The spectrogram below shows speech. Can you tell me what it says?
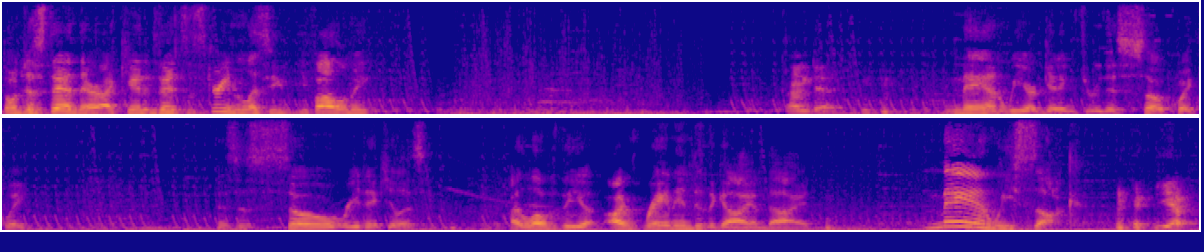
Don't just stand there. I can't advance the screen unless you, you follow me. I'm dead. Man, we are getting through this so quickly. This is so ridiculous. I love the. I ran into the guy and died. Man, we suck. yep.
